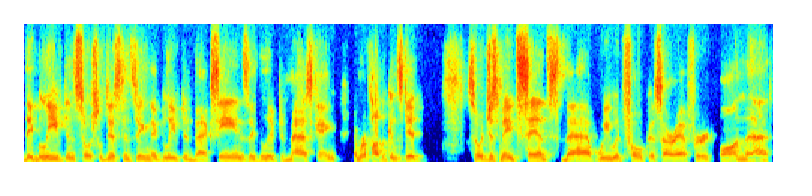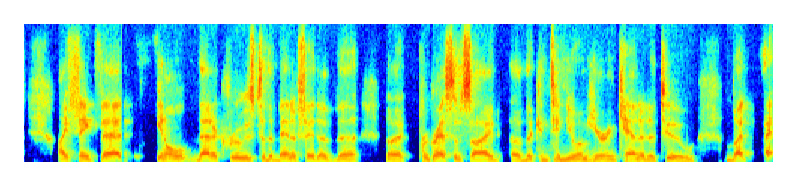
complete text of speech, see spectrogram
they believed in social distancing, they believed in vaccines, they believed in masking, and Republicans didn't. So it just made sense that we would focus our effort on that. I think that you know that accrues to the benefit of the the progressive side of the continuum here in Canada too. But I,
